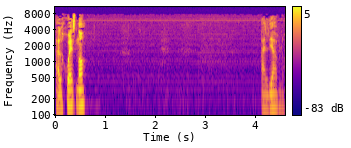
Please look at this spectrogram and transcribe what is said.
Al juez no. Al diablo.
